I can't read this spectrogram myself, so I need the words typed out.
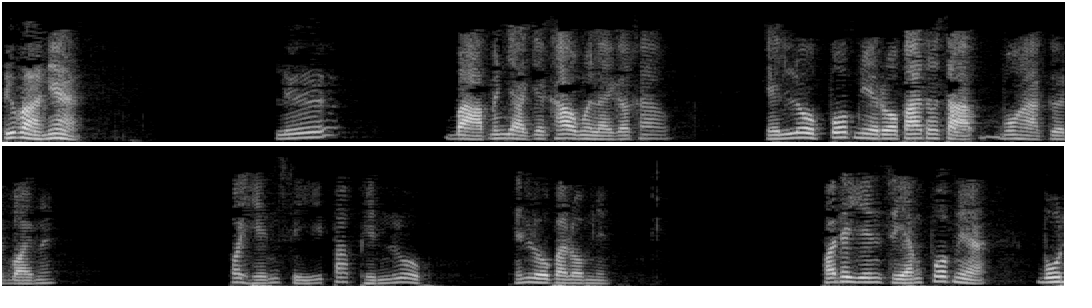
หรือเปล่าเนี่ย หรือบาปมันอยากจะเข้าเมื่อไหร่ก็เข้า เห็นรูปปุ๊บเนี่ยโรพาโทสะโมหะเกิดบ่อยไหม พอเห็นสีปั๊บเห็นรูป เห็นรูปอารมณ์เนี่ย พอได้ยินเสียงปุ๊บเนี่ย บุญ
